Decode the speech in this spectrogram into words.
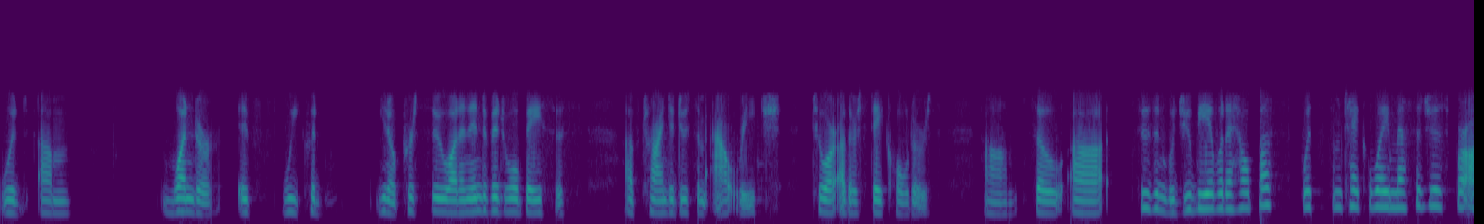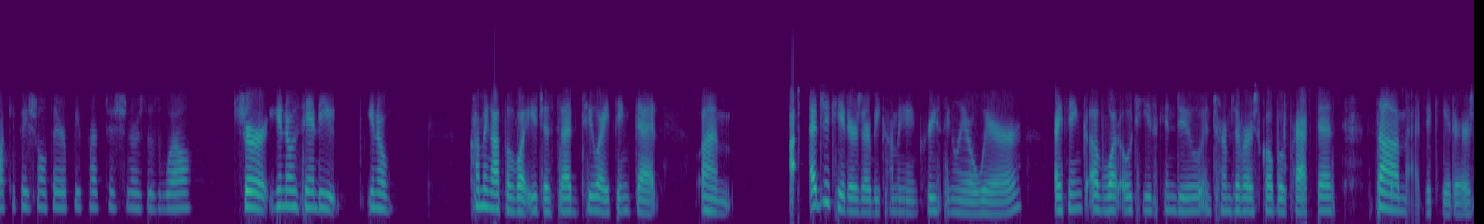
would um, wonder if we could, you know, pursue on an individual basis of trying to do some outreach to our other stakeholders. Um, so, uh, Susan, would you be able to help us with some takeaway messages for occupational therapy practitioners as well? Sure. You know, Sandy, you know, coming off of what you just said too, I think that um, educators are becoming increasingly aware I think, of what OTs can do in terms of our scope of practice, some educators.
